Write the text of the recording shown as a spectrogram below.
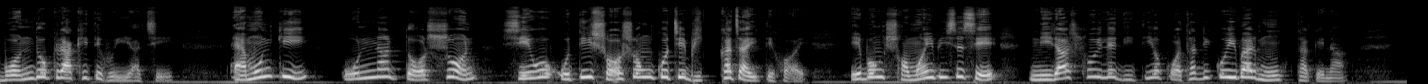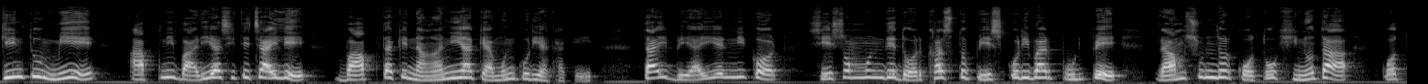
বন্ধক রাখিতে হইয়াছে। এমনকি কন্যার দর্শন সেও অতি সসংকোচে ভিক্ষা চাইতে হয় এবং সময় বিশেষে নিরাশ হইলে দ্বিতীয় কথাটি কইবার মুখ থাকে না। কিন্তু মেয়ে, আপনি বাড়ি আসিতে চাইলে বাপ তাকে না আনিয়া কেমন করিয়া থাকে? তাই বেআইয়ের নিকট সে সম্বন্ধে দরখাস্ত পেশ করিবার পূর্বে রামসুন্দর কত হীনতা, কত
